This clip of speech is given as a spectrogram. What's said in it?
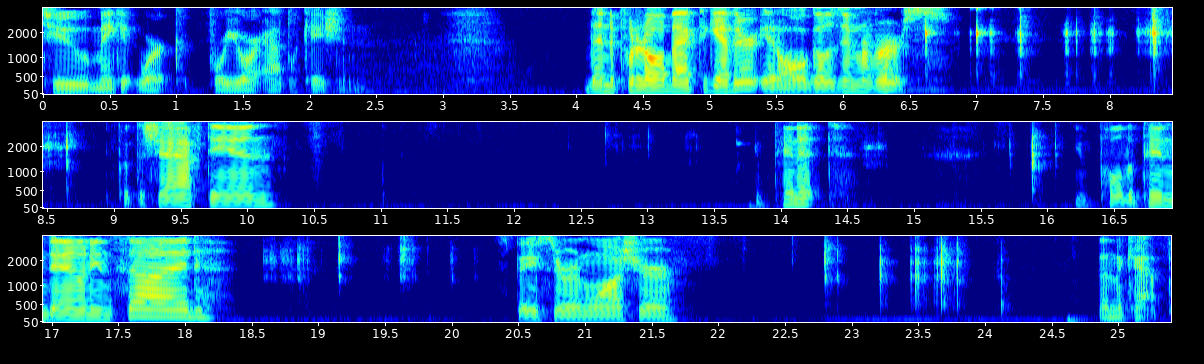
to make it work for your application. Then to put it all back together, it all goes in reverse. Put the shaft in. You pin it. You pull the pin down inside, spacer and washer, then the cap.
